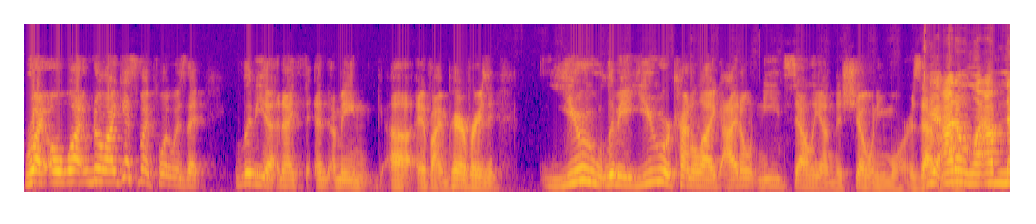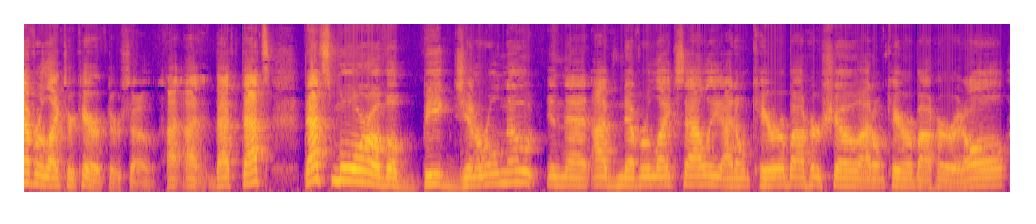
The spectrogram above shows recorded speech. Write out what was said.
Right. Oh, well, no. I guess my point was that Livia and I, and I mean, uh, if I'm paraphrasing, you, Livia, you were kind of like, I don't need Sally on this show anymore. Is that? yeah, I don't like. I've never liked her character, so I, I that that's that's more of a big general note in that I've never liked Sally. I don't care about her show. I don't care about her at all.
